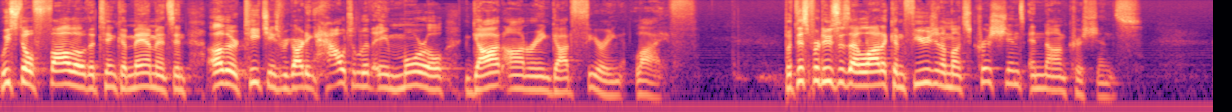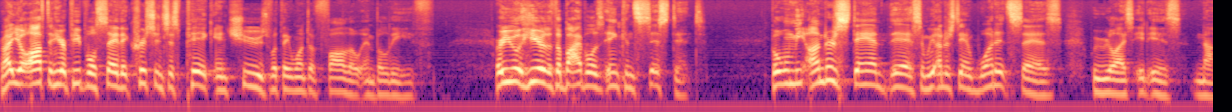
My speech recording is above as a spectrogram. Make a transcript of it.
We still follow the Ten Commandments and other teachings regarding how to live a moral, God honoring, God fearing life. But this produces a lot of confusion amongst Christians and non Christians. Right? You'll often hear people say that Christians just pick and choose what they want to follow and believe. Or you will hear that the Bible is inconsistent. But when we understand this and we understand what it says, we realize it is not.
